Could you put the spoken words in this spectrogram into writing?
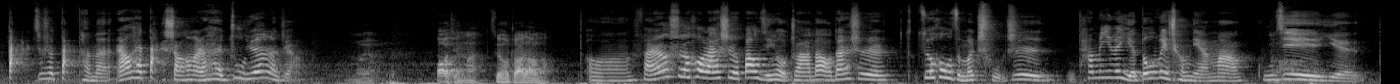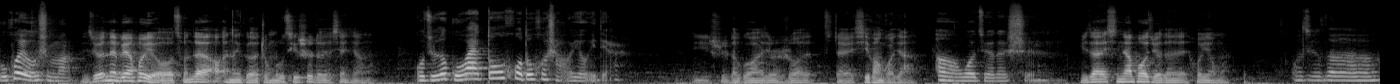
打就是打他们，然后还打伤了，然后还住院了这样。没有，报警了，最后抓到了。嗯，反正是后来是报警有抓到，但是最后怎么处置，他们因为也都未成年嘛，估计也不会有什么。你觉得那边会有存在那个种族歧视的现象吗？我觉得国外都或多或少有一点儿。你是在国外，就是说在西方国家？嗯，我觉得是。你在新加坡觉得会有吗？我觉得，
